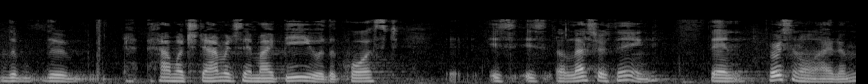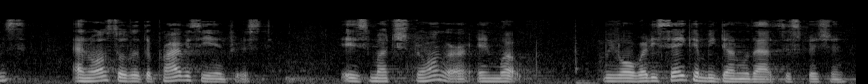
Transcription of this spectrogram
the, the, how much damage there might be or the cost is, is a lesser thing than personal items and also that the privacy interest is much stronger in what we already say can be done without suspicion.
